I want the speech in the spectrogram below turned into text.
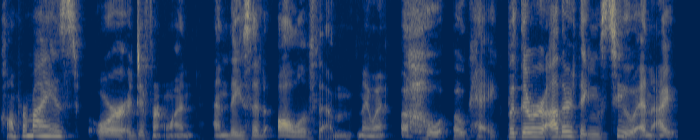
compromised or a different one? And they said all of them. And I went, oh, okay. But there were other things too. And I,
